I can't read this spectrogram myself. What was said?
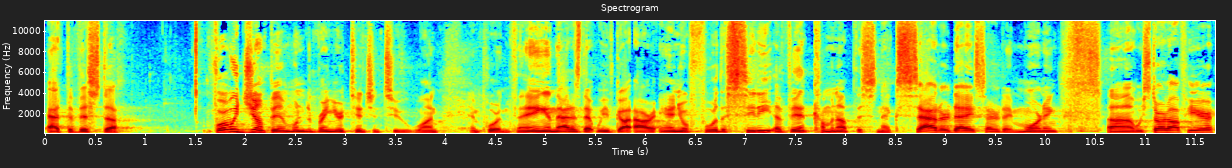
at the Vista. Before we jump in, I wanted to bring your attention to one important thing, and that is that we've got our annual For the City event coming up this next Saturday, Saturday morning. Uh, we start off here,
